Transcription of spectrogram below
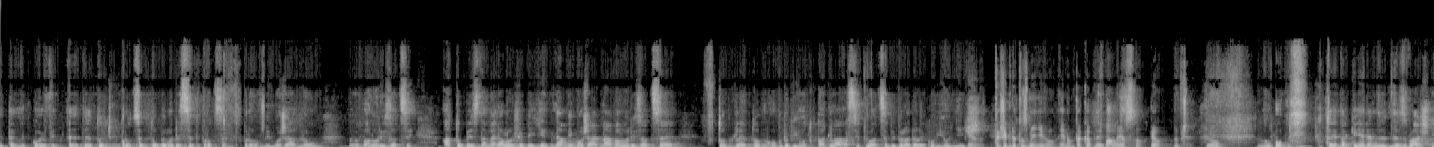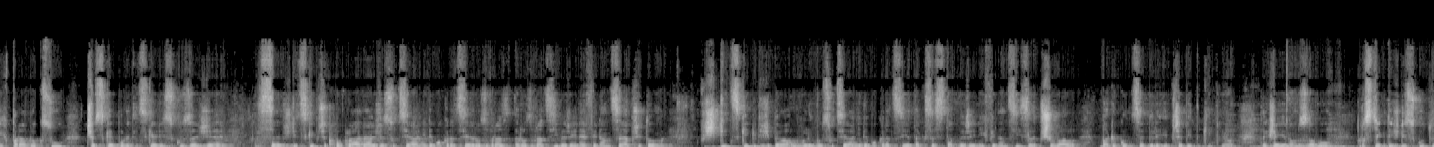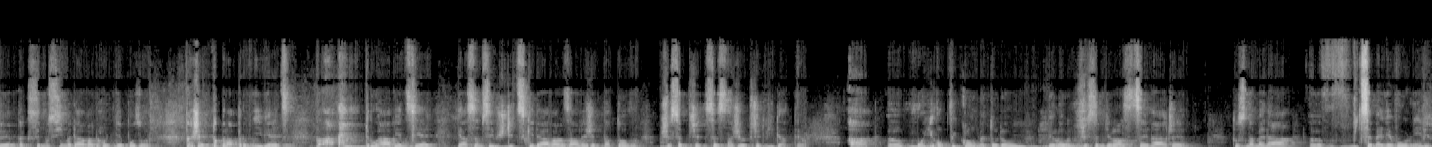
ten koeficient, to procento bylo 10% pro mimořádnou valorizaci. A to by znamenalo, že by jedna mimořádná valorizace v tomhle tom období odpadla a situace by byla daleko výhodnější. Jo, takže kdo to změnil? Jenom tak, aby máme jasno. Jo, dobře. Jo? O, to je taky jeden ze zvláštních paradoxů české politické diskuze, že se vždycky předpokládá, že sociální demokracie rozvrací veřejné finance a přitom vždycky, když byla u vlivu sociální demokracie, tak se stav veřejných financí zlepšoval, ba dokonce byly i přebytky. Jo? Takže jenom znovu, prostě když diskutujeme, tak si musíme dávat hodně pozor. Takže to byla první věc. No a druhá věc je, já jsem si vždycky dával záležet na tom, že jsem se snažil předvídat. Jo. A e, mojí obvyklou metodou bylo, že jsem dělal scénáře to znamená eh, víceméně volný,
